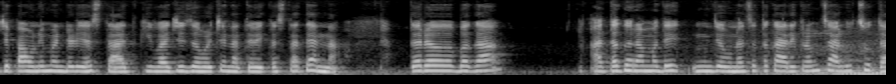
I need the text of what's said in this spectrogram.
जे पाहुणे मंडळी असतात किंवा जे जवळचे नातेवाईक असतात त्यांना. तर बघा आता घरामध्ये जेवणाचा तर कार्यक्रम चालूच होता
